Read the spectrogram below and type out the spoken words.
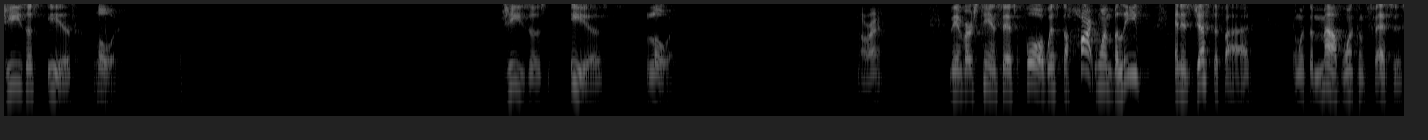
Jesus is Lord. Jesus is Lord. All right? Then verse 10 says, For with the heart one believes and is justified, and with the mouth one confesses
